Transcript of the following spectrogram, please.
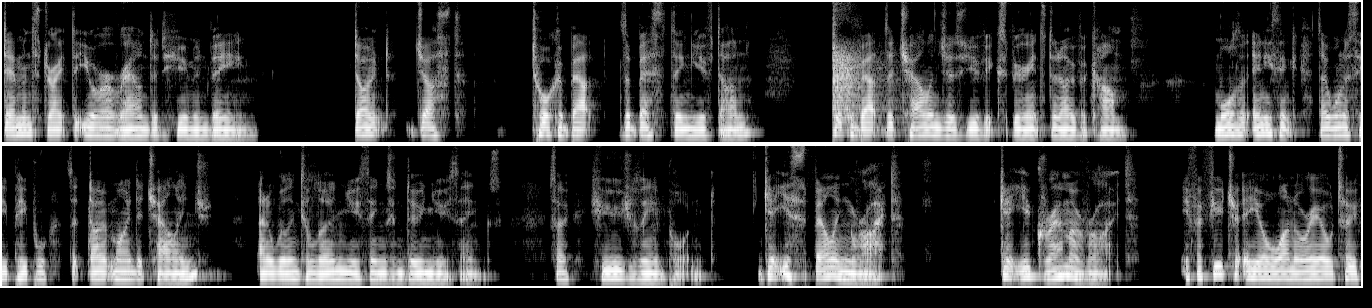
Demonstrate that you're a rounded human being. Don't just talk about the best thing you've done. Talk about the challenges you've experienced and overcome. More than anything, they want to see people that don't mind a challenge and are willing to learn new things and do new things. So, hugely important. Get your spelling right. Get your grammar right. If a future EL1 or EL2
